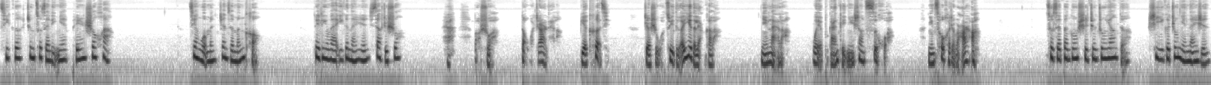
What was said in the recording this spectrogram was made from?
七哥正坐在里面陪人说话。见我们站在门口，对另外一个男人笑着说：“哈，老叔，到我这儿来了，别客气，这是我最得意的两个了。您来了，我也不敢给您上次货。”您凑合着玩啊！坐在办公室正中央的是一个中年男人，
